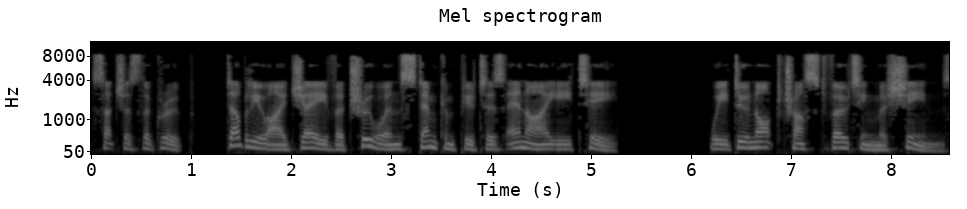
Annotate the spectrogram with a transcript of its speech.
such as the group WIJ Vertrouwen Stemcomputers NIET. We do not trust voting machines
